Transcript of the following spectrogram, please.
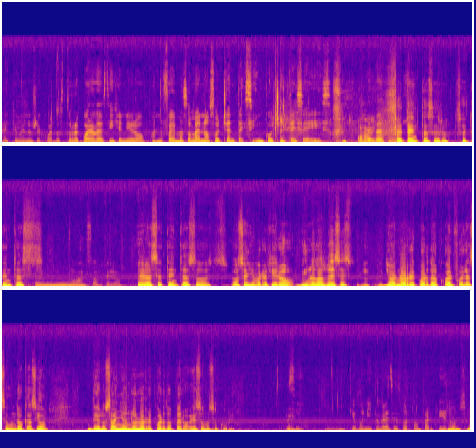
Ay, qué buenos recuerdos. ¿Tú recuerdas, ingeniero, cuándo fue más o menos? ¿85, 86? Por ahí. ¿Verdad? No, 70 era, 70 no, anterior. Era 70 o, o sea, yo me refiero, vino dos veces, yo no recuerdo cuál fue la segunda ocasión, de los años no lo recuerdo, pero eso nos ocurrió. Eh. Sí. Mm, Qué bonito, gracias por compartirlo. ¿no? Sí.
